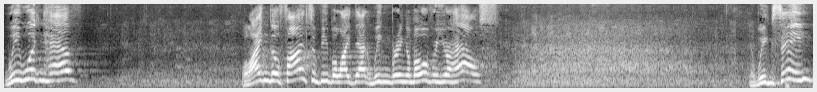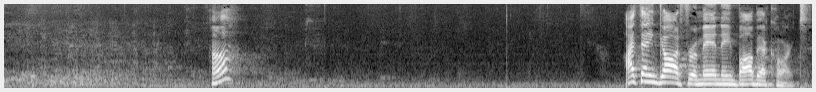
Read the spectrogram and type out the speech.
we wouldn't have. Well, I can go find some people like that and we can bring them over your house. and we can see. Huh? I thank God for a man named Bob Eckhart.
